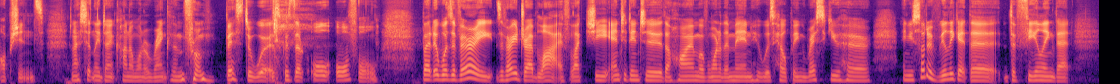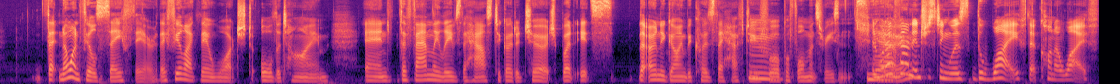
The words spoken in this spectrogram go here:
options, and I certainly don't kind of want to rank them from best to worst because they're all awful. But it was a very, it's a very drab life. Like she entered into the home of one of the men who was helping rescue her, and you sort of really get the the feeling that that no one feels safe there. They feel like they're watched all the time. And the family leaves the house to go to church, but it's they're only going because they have to hmm. for performance reasons. And what I found interesting was the wife, that Econo wife,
